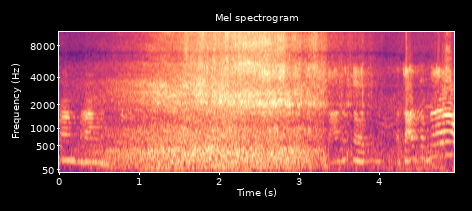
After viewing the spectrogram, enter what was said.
พังพังอาจารย์จะจบอาจารย์จบแล้ว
